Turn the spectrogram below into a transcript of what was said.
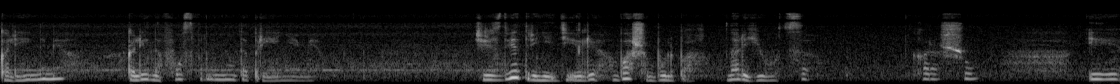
калийными, калийно-фосфорными удобрениями. Через 2-3 недели ваша бульба нальется, хорошо. И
